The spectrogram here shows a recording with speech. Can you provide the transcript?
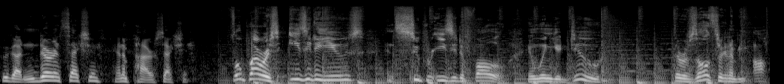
We got an endurance section and a power section. Flow power is easy to use and super easy to follow. And when you do, the results are gonna be off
